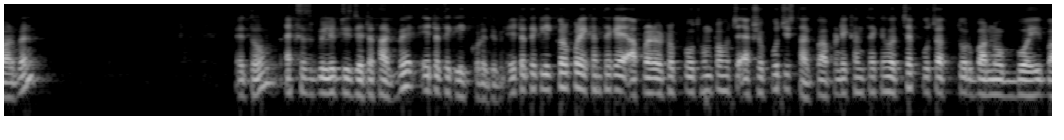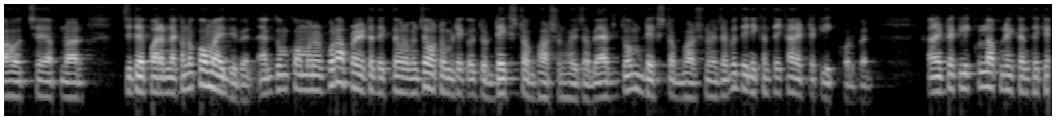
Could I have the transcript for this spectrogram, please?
পারবেন। তো অ্যাক্সেসিবিলিটি যেটা থাকবে, এটাতে ক্লিক করে দেবেন। এটাতে ক্লিক করার পর এখান থেকে আপনার ওটা প্রথমটা হচ্ছে একশো পঁচিশ থাকবে। আপনার এখান থেকে হচ্ছে পঁচাত্তর বা নব্বই বা হচ্ছে আপনার যেটা পারেন না কেন কমাই দেবেন। একদম কমানোর পর আপনার এটা দেখতে পারবেন যে অটোমেটিক হয়তো ডেস্কটপ ভার্সন হয়ে যাবে। একদম ডেস্কটপ ভার্সন হয়ে যাবে। দেন এখান থেকে আরেকটা ক্লিক করবেন। কানেক্টে ক্লিক করলে আপনি এখান থেকে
